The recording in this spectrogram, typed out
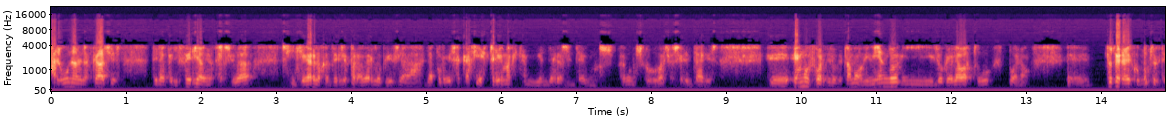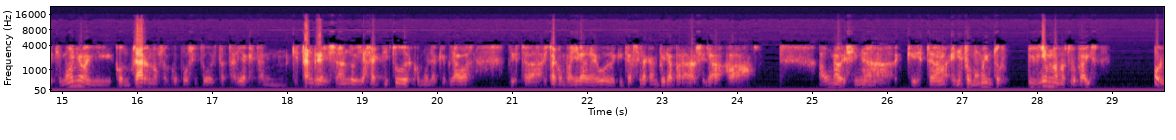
algunas de las calles de la periferia de nuestra ciudad sin llegar a los canteriles para ver lo que es la, pobreza casi extrema que están viviendo realmente algunos, algunos uruguayos sedentarios. Eh, es muy fuerte lo que estamos viviendo y lo que hablabas tú, bueno, eh, yo te agradezco mucho el testimonio y contarnos a propósito de esta tarea que están, que están realizando y las actitudes como la que hablabas de esta, esta compañera de Evo de quitarse la campera para dársela a, a una vecina que está en estos momentos viviendo en nuestro país por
